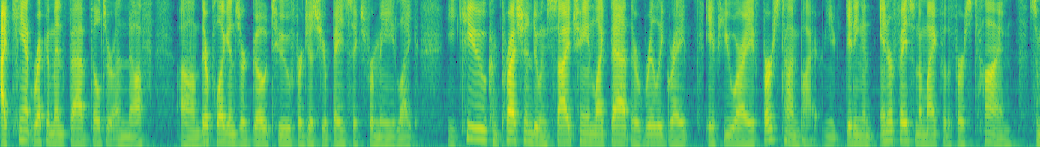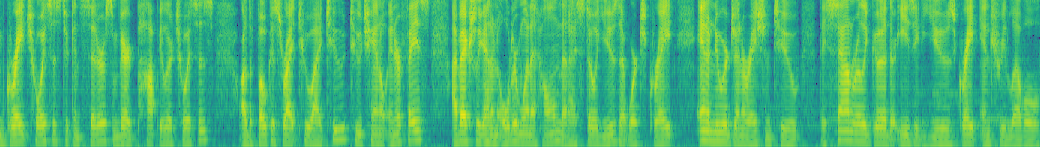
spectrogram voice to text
I can't recommend FabFilter enough. Um, their plugins are go-to for just your basics for me, like EQ, compression, doing sidechain like that. They're really great. If you are a first-time buyer, you're getting an interface and a mic for the first time, some great choices to consider, some very popular choices are the Focusrite 2i2 two-channel interface. I've actually got an older one at home that I still use that works great, and a newer generation 2. They sound really good, they're easy to use, great entry-level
